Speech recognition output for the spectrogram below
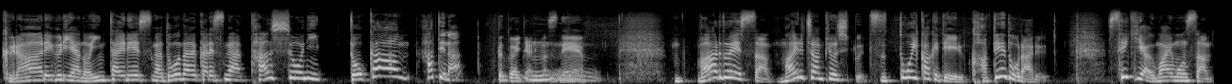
グランアレグリアの引退レースがどうなるかですが単勝にドカーンハテナと書いてありますね。ワールドエースさんマイルチャンピオンシップずっと追いかけているカテドラル関谷うまいもんさん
